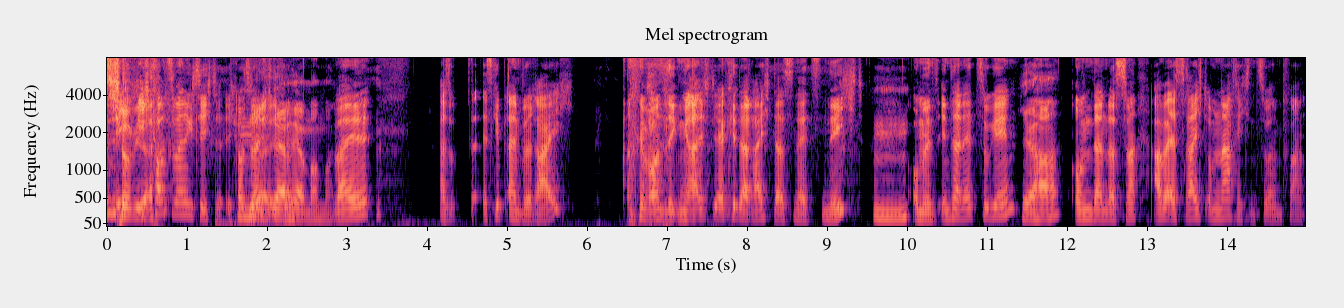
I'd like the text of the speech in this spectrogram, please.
ist Ich, schon wieder. ich komme zu meiner Geschichte. Ich komme zu meiner Ja, Geschichte. Ja, ja, mach mal. Weil, also da, es gibt einen Bereich von Signalstärke, da reicht das Netz nicht, Mhm. um ins Internet zu gehen, Ja. um dann das zu machen, aber es reicht, um Nachrichten zu empfangen.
